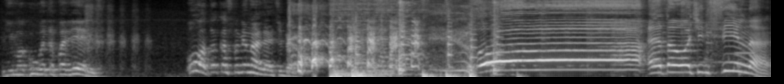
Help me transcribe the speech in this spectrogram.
Не могу в это поверить. О, только вспоминали о тебе. Это очень сильно!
